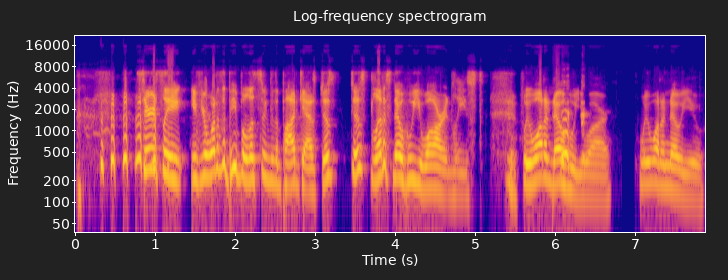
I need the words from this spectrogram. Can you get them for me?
Seriously, if you're one of the people listening to the podcast, just just let us know who you are at least. We want to know who you are. We want to know you.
